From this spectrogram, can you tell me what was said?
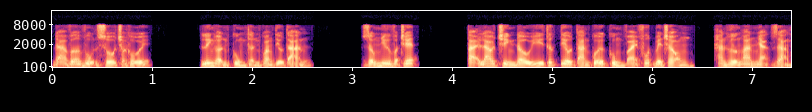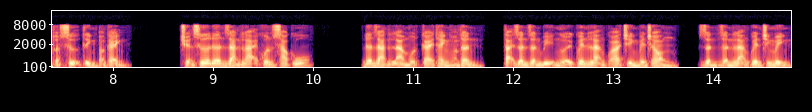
đã vỡ vụn số tròn khối. Linh ẩn cùng thần quang tiêu tán, giống như vật chết. Tại lao trình đầu ý thức tiêu tán cuối cùng vài phút bên trong, hắn hướng an nhạc giảng thuật sự tình toàn cảnh. Chuyện xưa đơn giản lại khuôn sáo cũ. Đơn giản là một cái thành hoàng thần, tại dần dần bị người quên lãng quá trình bên trong, dần dần lãng quên chính mình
